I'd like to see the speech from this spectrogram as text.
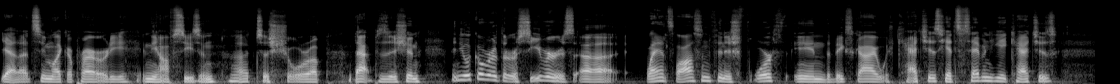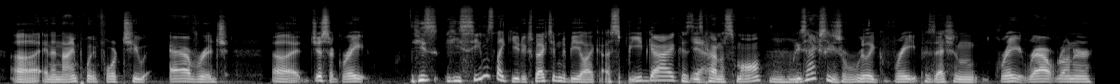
yeah, that seemed like a priority in the offseason uh, to shore up that position. Then you look over at the receivers. Uh, Lance Lawson finished fourth in the Big Sky with catches. He had 78 catches uh, and a 9.42 average. Uh, just a great. He's he seems like you'd expect him to be like a speed guy because he's Yeah. kind of small, but he's actually just a really great possession, great route runner,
